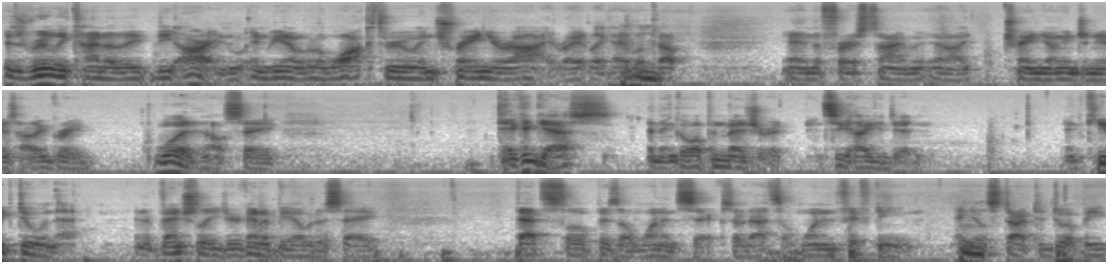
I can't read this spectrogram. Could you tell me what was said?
is really kind of the, the art, and, and being able to walk through and train your eye, right? Like I look up, and the first time you know, I train young engineers how to grade wood, and I'll say, take a guess, and then go up and measure it and see how you did, and keep doing that, and eventually you're going to be able to say, that slope is a one in six, or that's a one in fifteen, and you'll start to do it. But you-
